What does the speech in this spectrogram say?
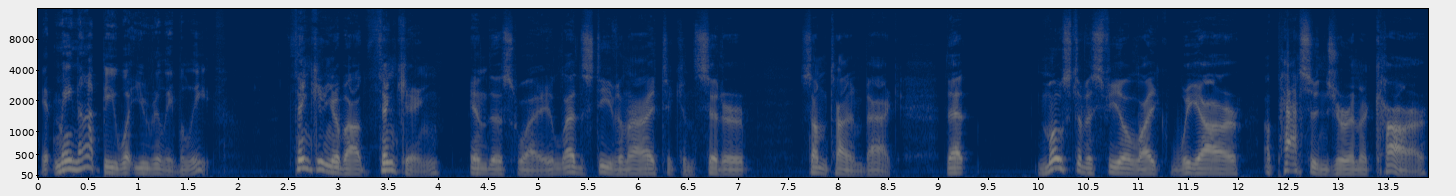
It may not be what you really believe. Thinking about thinking in this way led Steve and I to consider some time back that most of us feel like we are a passenger in a car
